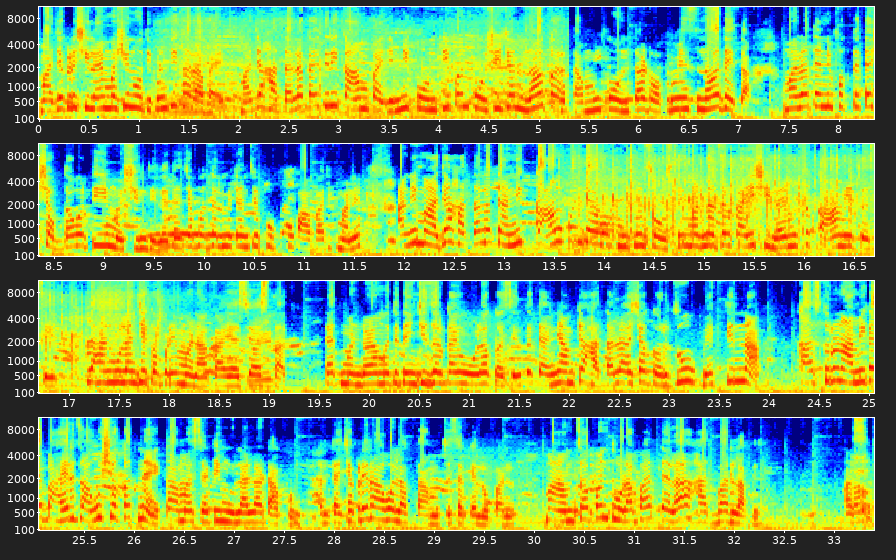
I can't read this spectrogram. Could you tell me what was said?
माझ्याकडे शिलाई मशीन होती पण ती खराब आहे. माझ्या हाताला काहीतरी काम पाहिजे. मी कोणती पण प्रोसिजर न करता मी कोणता डॉक्युमेंट्स न देता मला त्यांनी फक्त त्या शब्दावरती ही मशीन दिलं. त्याच्याबद्दल मी त्यांचे खूप खूप आभारी माने आणि माझ्या हाताला त्यांनी काम पण द्यावं कुठून संस्थेमधनं. जर काही शिलाईचं काम येत असेल लहान मुलांचे कपडे म्हणा काय असे असतात त्यात मंडळामध्ये त्यांची जर काही ओळख असेल तर त्यांनी आमच्या हाताला अशा गरजू व्यक्तींना खास करून आम्ही काही बाहेर जाऊ शकत नाही कामासाठी मुलाला टाकून. आणि त्याच्याकडे राहावं लागतं आमच्यासारख्या लोकांना. मग आमचा पण थोडाफार त्याला हातभार लागेल. असं.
